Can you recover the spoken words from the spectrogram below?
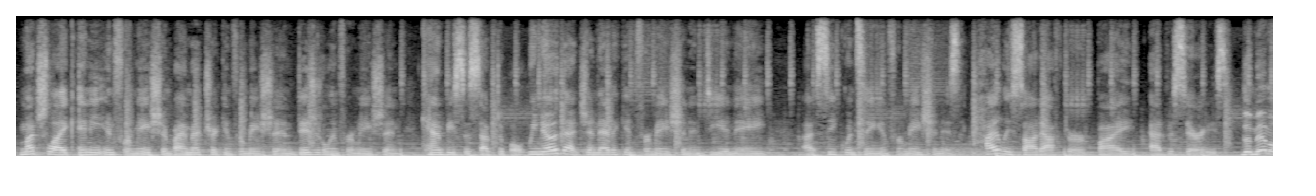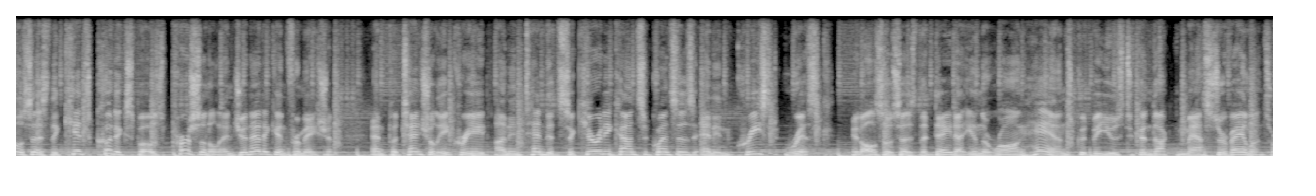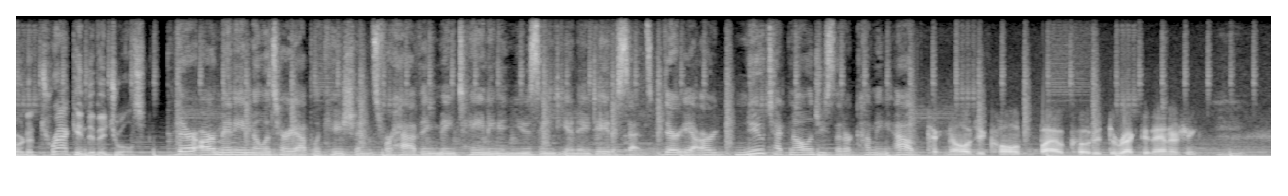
much like any information, biometric information, digital information can be susceptible. We know that genetic information and DNA uh, sequencing information is highly sought after by adversaries. The memo says the kits could expose personal and genetic information and potentially create unintended security consequences and increased risk. It also says the data in the wrong hands could be used to conduct mass surveillance or to track individuals. There are many military applications for having, maintaining, and using DNA data sets. There are new technologies that are coming out. Technology called biocoded directed energy. Mm-hmm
